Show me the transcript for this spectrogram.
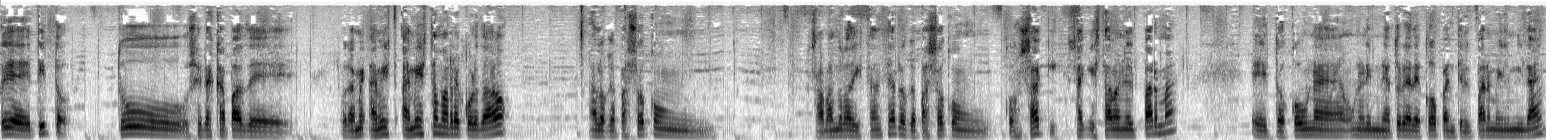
Oye, Tito, tú serías capaz de... Porque a mí, a mí, a mí esto me ha recordado a lo que pasó con... Salvando la distancia, lo que pasó con, con Saki. Saki estaba en el Parma, eh, tocó una, una eliminatoria de Copa entre el Parma y el Milán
